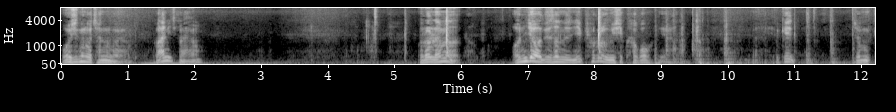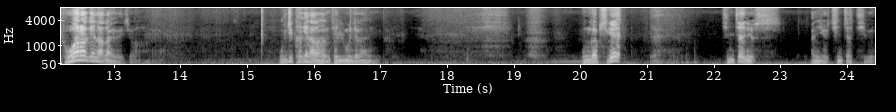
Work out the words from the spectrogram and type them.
멋있는 거 찾는 거예요? 그거 아니잖아요. 그러려면 언제 어디서든지 표를 의식하고 예. 이렇게 좀 교활하게 나가야죠. 우직하게 나가서는 될 문제가 아닙니다. 운갑식의 예, 진짜 뉴스 아니죠 진짜 TV군요.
